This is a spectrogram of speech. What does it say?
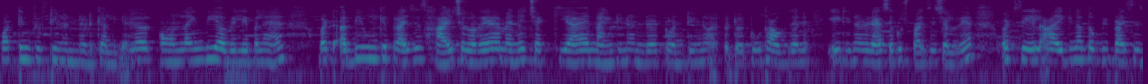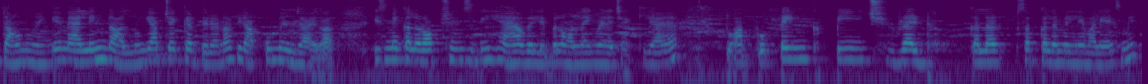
fourteen fifteen hundred का लिया ऑनलाइन भी अवेलेबल हैं बट अभी उनके प्राइसेस हाई चल रहे हैं। मैंने चेक किया है nineteen hundred twenty two thousand eighteen hundred ऐसे कुछ प्राइसेस चल रहे हैं। बट सेल आएगी ना तो अभी प्राइसेस डाउन होंगे मैं लिंक डाल दूँगी, आप चेक करते रहना, फिर आपको मिल जाएगा। इसमें कलर ऑप्शन भी हैं अवेलेबल ऑनलाइन मैंने चेक किया है। तो आपको पिंक पीच रेड कलर सब कलर मिलने वाले हैं इसमें।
